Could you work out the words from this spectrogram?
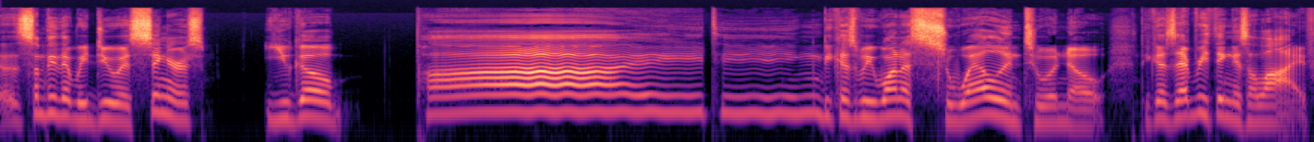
uh, something that we do as singers, you go fighting because we want to swell into a note because everything is alive.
